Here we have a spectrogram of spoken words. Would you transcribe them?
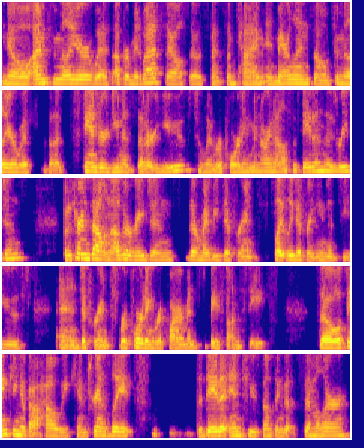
you know, I'm familiar with upper Midwest. I also spent some time in Maryland, so I'm familiar with the standard units that are used when reporting manure analysis data in those regions. But it turns out in other regions, there might be different, slightly different units used and different reporting requirements based on states. So thinking about how we can translate the data into something that's similar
